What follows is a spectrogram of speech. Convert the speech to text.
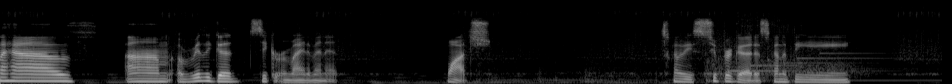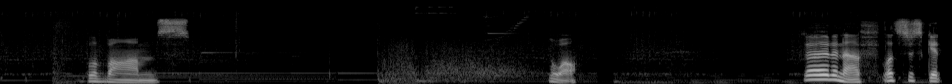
to have um, a really good secret room item in it. Watch. It's to be super good. It's to be... A Couple of bombs. Oh well. Good enough. Let's just get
